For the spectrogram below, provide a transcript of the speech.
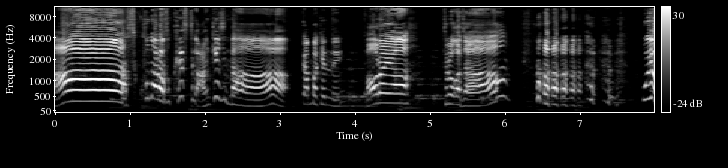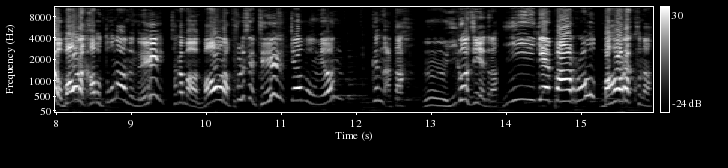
아 스쿠나라서 퀘스트가 안 깨진다. 깜빡했네. 마오라야 들어가자 뭐야 마오라 갑옷 또 나왔는데? 잠깐만 마오라 풀세트? 껴보면 끝났다. 응 이거지 얘들아. 이게 바로 마호라쿠나.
